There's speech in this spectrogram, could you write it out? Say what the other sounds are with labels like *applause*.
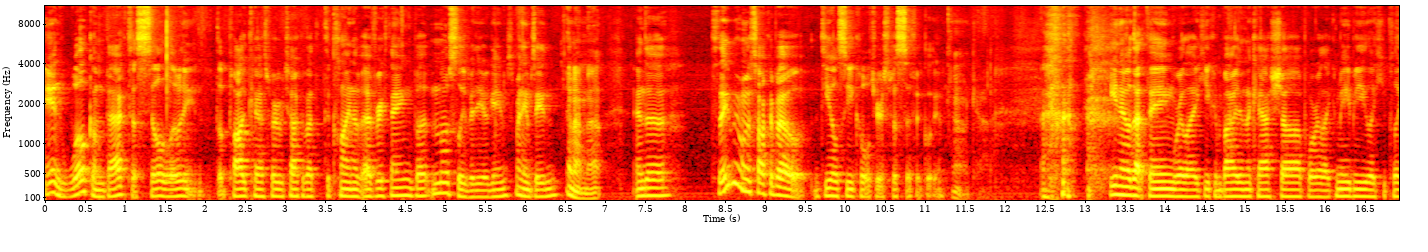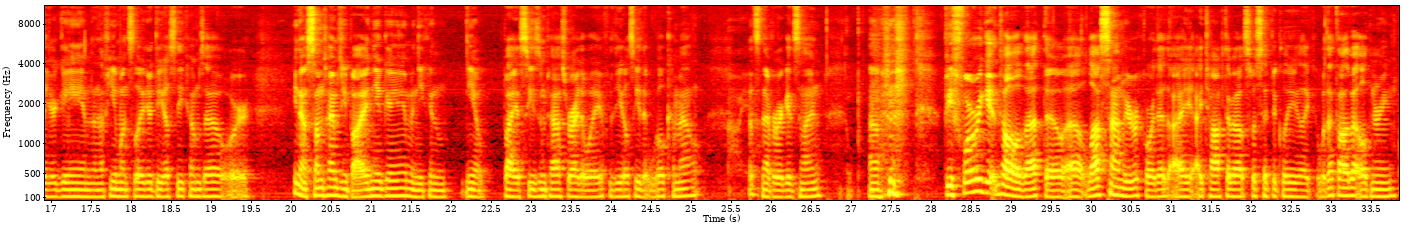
And welcome back to Still Loading, the podcast where we talk about the decline of everything, but mostly video games. My name's Aiden, And I'm Matt. and uh, today we want to talk about DLC culture specifically. Oh god. *laughs* you know that thing where like you can buy it in the cash shop, or like maybe like you play your game, and then a few months later DLC comes out, or you know sometimes you buy a new game and you can you know buy a season pass right away for DLC that will come out. Oh, yeah. That's never a good sign. Nope. Um, *laughs* before we get into all of that, though, uh, last time we recorded, I, I talked about specifically like what I thought about Elden Ring,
